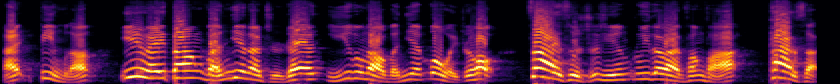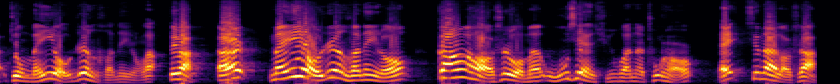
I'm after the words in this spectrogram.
哎，并不能，因为当文件的指针移动到文件末尾之后，再次执行 read line 方法。Text 就没有任何内容了，对吧？而没有任何内容，刚好是我们无限循环的出口。哎，现在老师啊，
